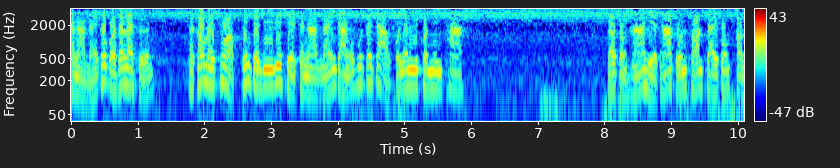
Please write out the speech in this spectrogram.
ขนาดไหนเขาก็สรรเสริญ ถ้าเขาไม่ชอบถึงจะดีวิเศษขนาดไหนอย่างพระพุทธเจ้าก็ยังมีคนนินทา เราต้องหาเหตุหาผลสอนใจของตน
